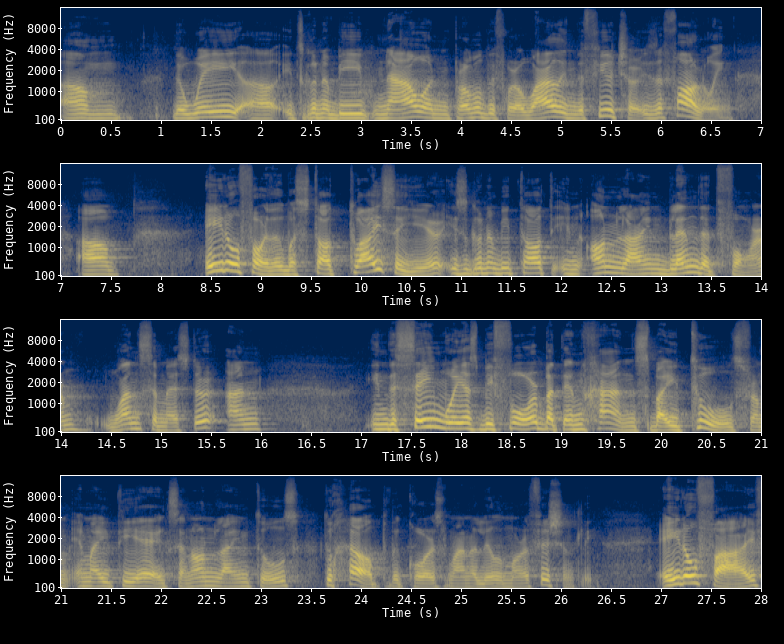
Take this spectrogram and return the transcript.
Um, the way uh, it's going to be now and probably for a while in the future is the following. Um, 804 that was taught twice a year is going to be taught in online blended form one semester and in the same way as before, but enhanced by tools from MITx and online tools to help the course run a little more efficiently. 805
